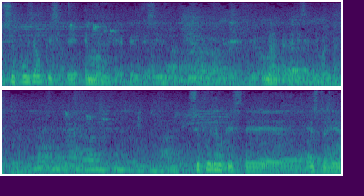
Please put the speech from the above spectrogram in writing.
Supposons que c'était un membre du FNDC, le tribunal a. Supposons que c'était un citoyen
